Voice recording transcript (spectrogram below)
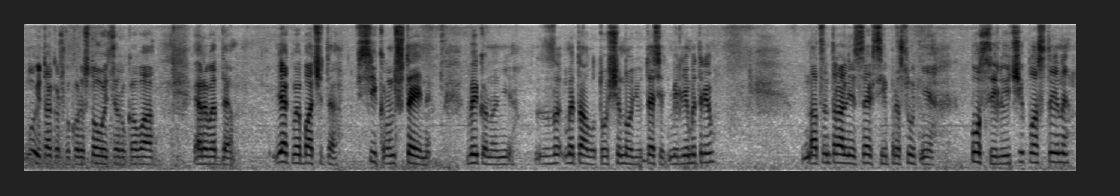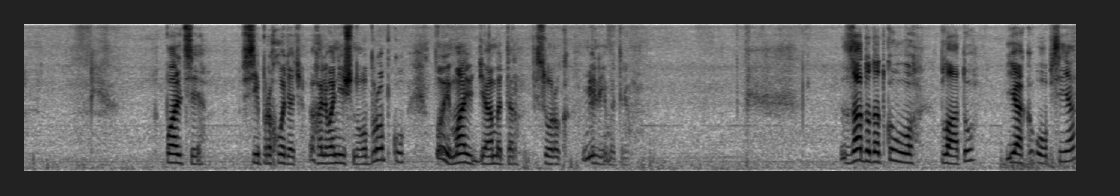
ну і також використовуються рукава РВД. Як ви бачите, всі кронштейни виконані з металу товщиною 10 мм. На центральній секції присутні посилюючі пластини. Пальці всі проходять гальванічну обробку, ну і мають діаметр 40 мм. За додаткову плату, як опція,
